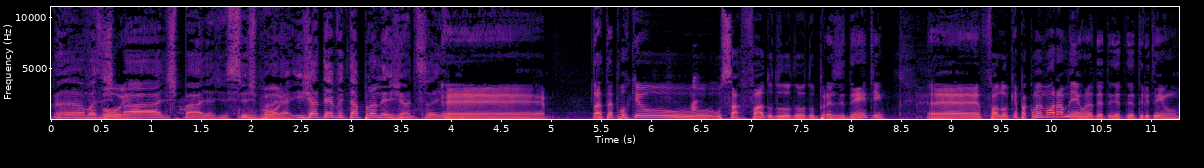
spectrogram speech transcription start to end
Não, mas Voe. espalha, espalha, se espalha. Voe. E já devem estar planejando isso aí. É, Até porque o, o safado do, do, do presidente é, falou que é pra comemorar mesmo, né? De, de, de 31.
